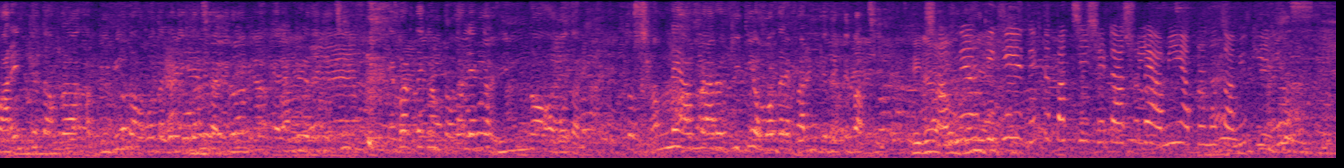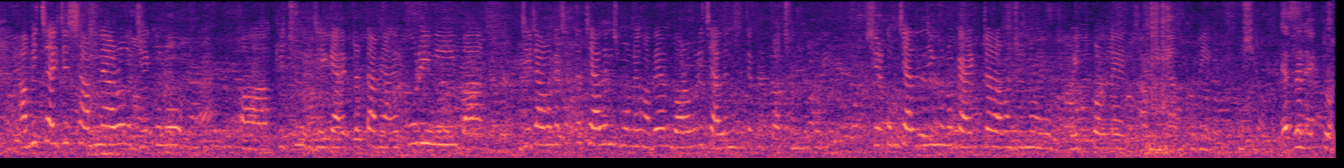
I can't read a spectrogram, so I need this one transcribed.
ফারিনকে তো আমরা বিভিন্ন অবতারে দেখেছি বিভিন্ন ক্যারেক্টারে দেখেছি এবার দেখলাম টোটালি একটা ভিন্ন অবতারে। তো সামনে আমরা আরও কি কি অবতারে ফারিনকে দেখতে পাচ্ছি? সামনে আর কি কি দেখতে পাচ্ছি সেটা আসলে আমি আপনার মতো আমি কিউরিয়াস আমি চাই যে সামনে আরও যে কোনো কিছু যে ক্যারেক্টারটা আমি আগে করিনি বা যেটা আমার কাছে একটা চ্যালেঞ্জ মনে হবে। আমি বরাবরই চ্যালেঞ্জ দিতে খুব পছন্দ করি। সেরকম চ্যালেঞ্জিং কোনো ক্যারেক্টার আমার জন্য ওয়েট করলে আমি খুবই খুশি হব। অ্যাজ অ্যান অ্যাক্টর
